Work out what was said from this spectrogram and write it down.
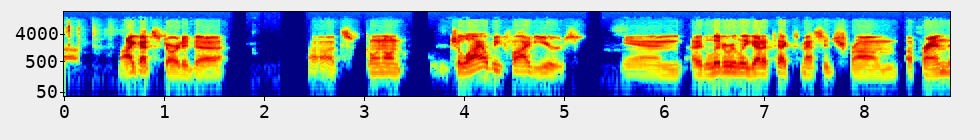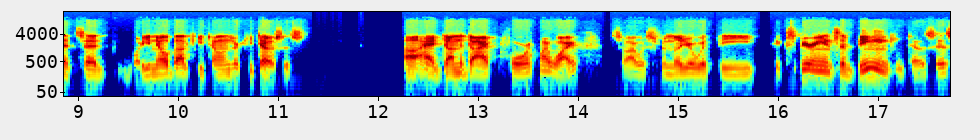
Uh, I got started. Uh, uh, it's going on. July will be five years, and I literally got a text message from a friend that said, "What do you know about ketones or ketosis?" Uh, I had done the diet before with my wife, so I was familiar with the experience of being in ketosis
